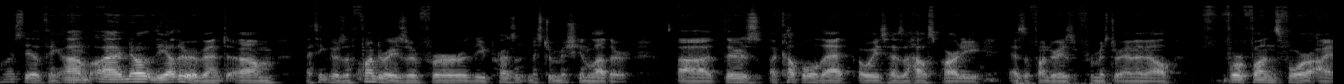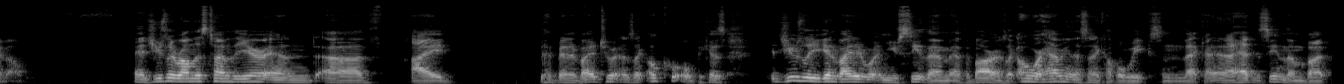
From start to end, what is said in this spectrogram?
What's the other thing? Um, I know the other event. Um, I think there's a fundraiser for the present Mr. Michigan Leather. Uh, there's a couple that always has a house party as a fundraiser for Mr. MML for funds for IML. And it's usually around this time of the year, and uh, I had been invited to it, and I was like, "Oh, cool!" Because it's usually you get invited when you see them at the bar. And it's like, "Oh, we're having this in a couple weeks," and that kind. and I hadn't seen them, but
